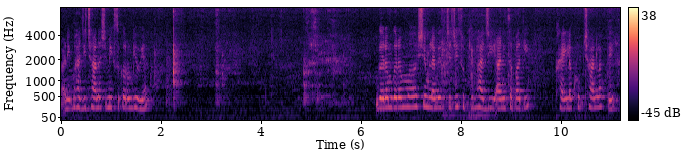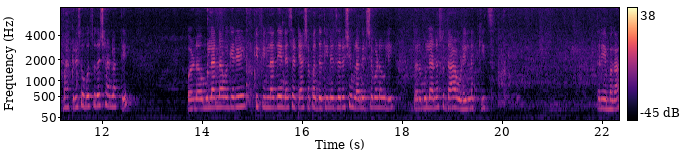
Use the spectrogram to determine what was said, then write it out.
आणि भाजी छान अशी मिक्स करून घेऊया. गरम गरम शिमला मिरचीची सुकी भाजी आणि चपाती खायला खूप छान लागते. भाकरीसोबत सुद्धा छान लागते. पण मुलांना वगैरे टिफिनला देण्यासाठी अशा पद्धतीने जर शिमला मिरची बनवली तर मुलांना सुद्धा आवडेल नक्कीच. तर हे बघा.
